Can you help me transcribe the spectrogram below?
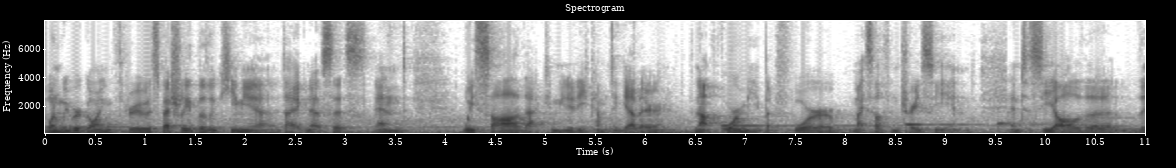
when we were going through, especially the leukemia diagnosis, and we saw that community come together, not for me, but for myself and Tracy, and and to see all the the,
